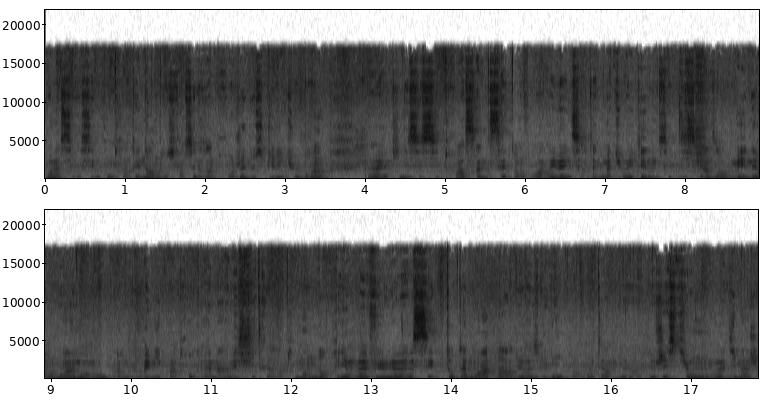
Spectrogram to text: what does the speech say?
voilà c'est une contrainte énorme de se lancer dans un projet de spiritueux brun qui nécessite 3, 5, 7 ans pour arriver à une certaine maturité, donc c'est 10-15 ans, mais néanmoins un grand groupe comme Rémi Cointreau quand même a investi très rapidement dedans. Et on l'a vu, c'est totalement à part du reste du groupe en, termes de, gestion, d'image.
